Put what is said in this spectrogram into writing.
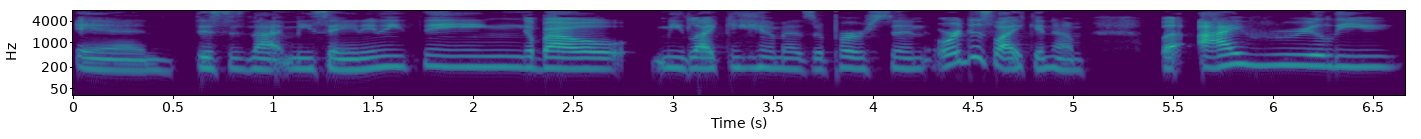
and this is not me saying anything about me liking him as a person or disliking him, but I really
